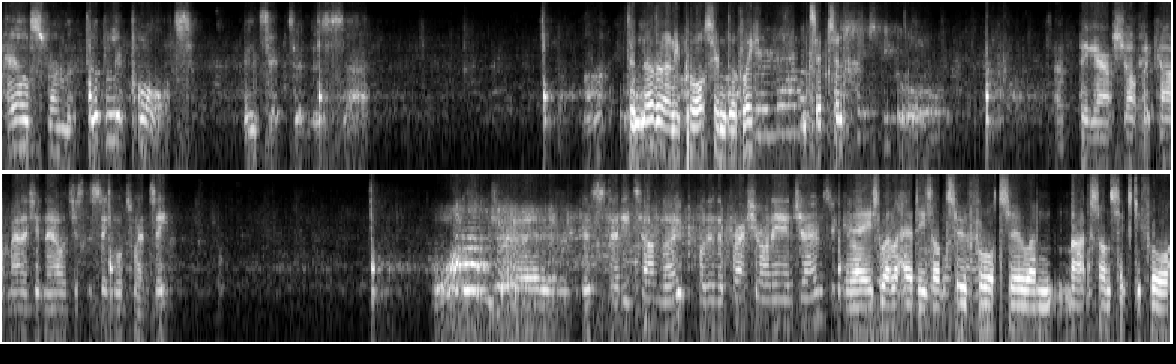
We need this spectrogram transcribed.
Hails from Dudley Port in Tipton. This, uh. Didn't know there were any ports in Dudley, in Tipton. 64. A big outshot but can't manage it now with just the single 20. 100. Good steady ton though, putting the pressure on Ian Jones. Yeah, he's well ahead. He's on 242 and Mark's on 64.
